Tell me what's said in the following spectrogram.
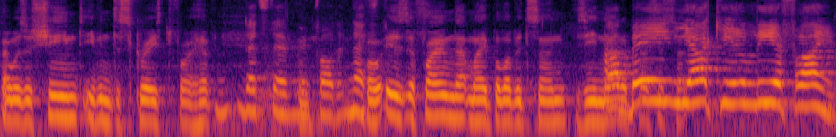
I was ashamed, even disgraced, for I have. That's the oh. before the next. Oh, is Ephraim not my beloved son? Is he not a precious son? Yakir li Ephraim.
